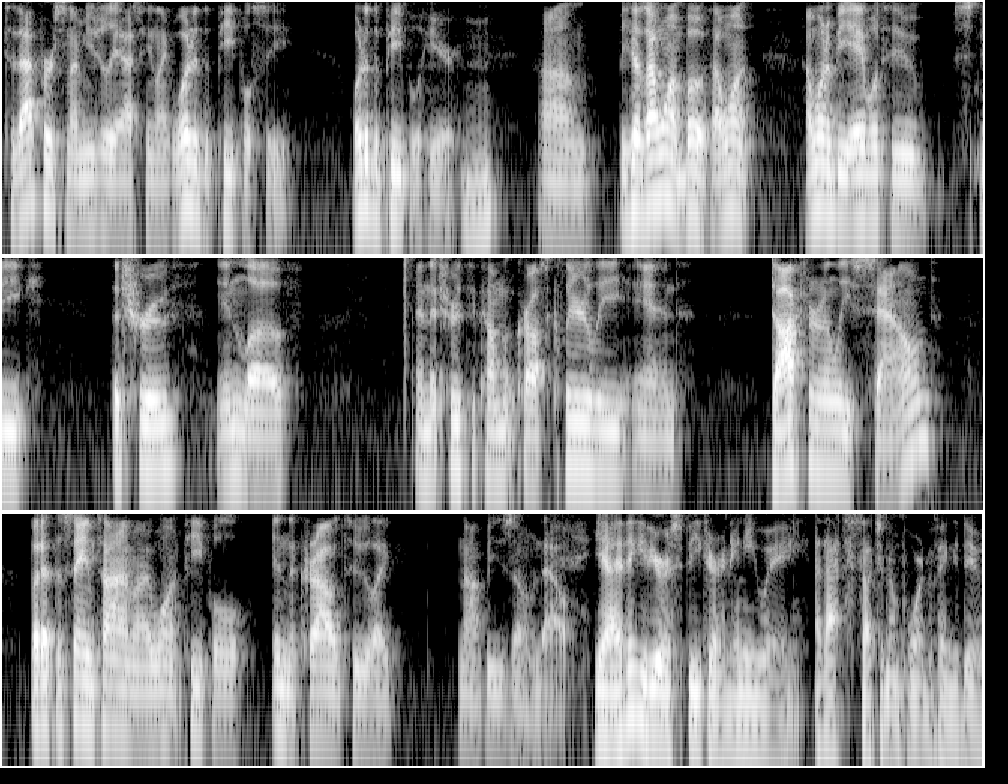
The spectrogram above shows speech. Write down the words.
to that person I'm usually asking like, what did the people see? What did the people hear? um, because I want both. I want I want to be able to speak the truth in love, and the truth to come across clearly and doctrinally sound, but at the same time, I want people in the crowd to like not be zoned out. Yeah, I think if you're a speaker in any way, that's such an important thing to do.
